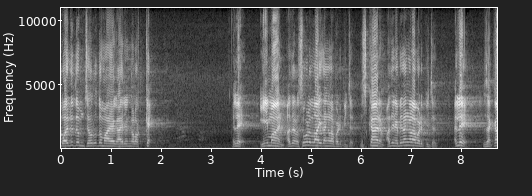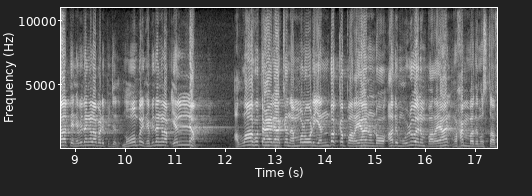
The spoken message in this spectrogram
വലുതും ചെറുതുമായ കാര്യങ്ങളൊക്കെ. അല്ലേ? ഈമാൻ അത് റസൂലുള്ളാഹി തങ്ങളാണ് പഠിപ്പിച്ചത്. നിസ്കാരം അത് നബിതങ്ങളാണ് പഠിപ്പിച്ചത്. അല്ലേ? സക്കാത്ത് നിബിതങ്ങളെ പഠിപ്പിച്ചത്. നോമ്പ് നിബിതങ്ങളെ എല്ലാം അള്ളാഹു താലാക്ക നമ്മളോട് എന്തൊക്കെ പറയാനുണ്ടോ അത് മുഴുവനും പറയാൻ മുഹമ്മദ് മുസ്തഫ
